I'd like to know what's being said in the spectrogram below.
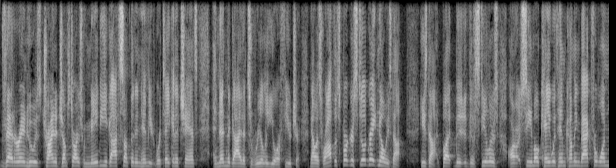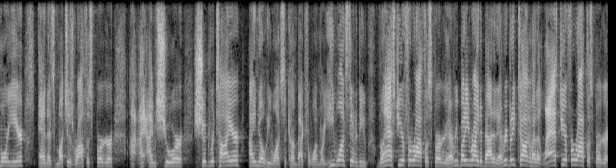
veteran who is trying to jumpstart us. Maybe you got something in him. We're taking a chance. And then the guy that's really your future. Now, is Roethlisberger still great? No, he's not. He's not. But the, the Steelers are seem okay with him coming back for one more year. And as much as Roethlisberger, I, I'm sure, should retire, I know he wants to come back for one more. He wants there to be last year for Roethlisberger. Everybody write about it. Everybody talk about it. Last year for Roethlisberger.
